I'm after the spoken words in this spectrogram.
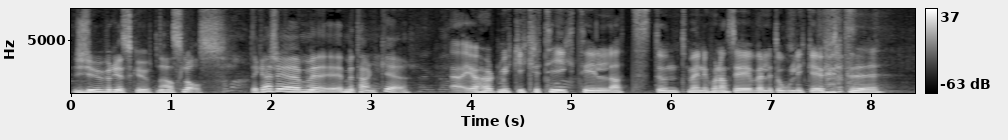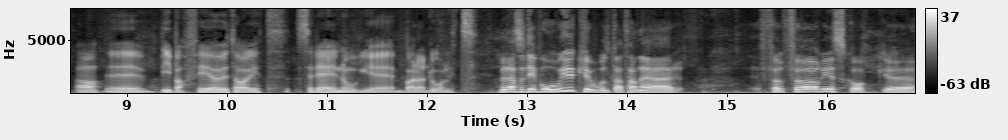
djurisk ut när han slåss. Det kanske är med, med tanke. Jag har hört mycket kritik till att stuntmänniskorna ser väldigt olika ut eh, Ja. eh, i Buffy överhuvudtaget. Så det är nog eh, bara dåligt. Men alltså det vore ju coolt att han är förförisk och eh,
